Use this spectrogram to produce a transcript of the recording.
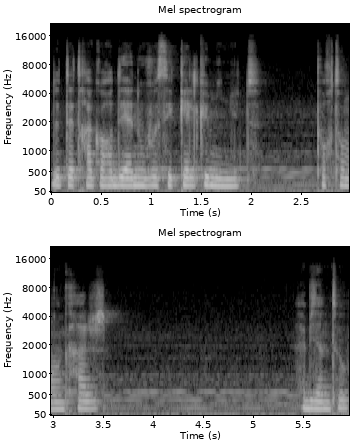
de t'être accordé à nouveau ces quelques minutes pour ton ancrage. À bientôt.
